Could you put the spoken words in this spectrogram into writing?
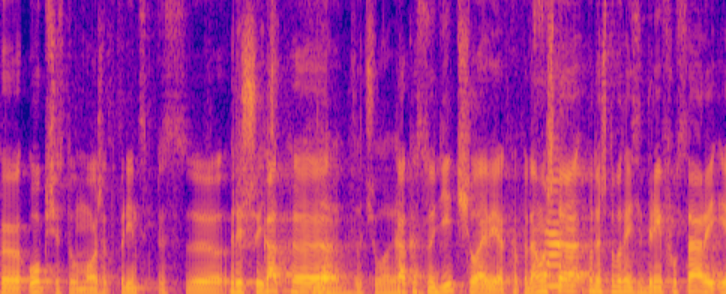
э, общество может, в принципе, с, э, Решить, как, э, да, за человека. как осудить человека. Потому Сам- что, потому что вот эти дрейфусары и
